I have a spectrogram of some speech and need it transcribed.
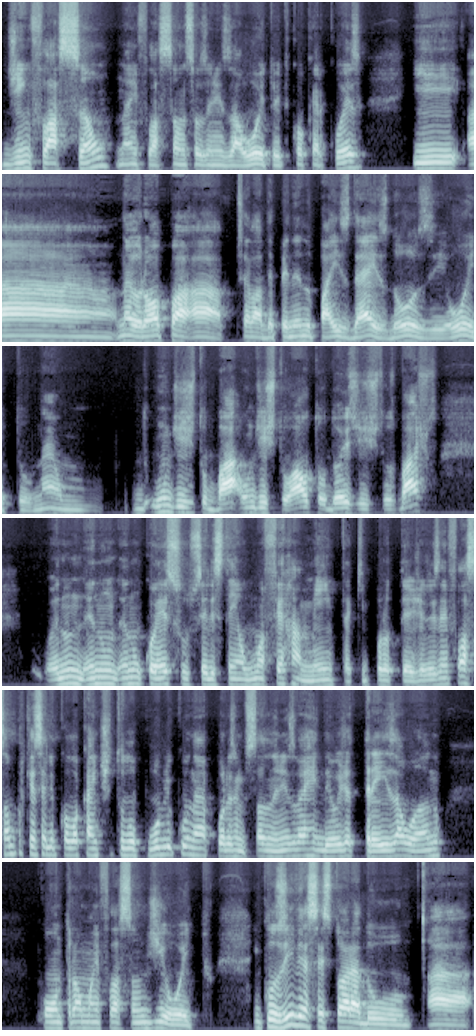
de inflação, né, inflação nos Estados Unidos a 8, 8 qualquer coisa, e na Europa, a, sei lá, dependendo do país, 10, 12, 8, né, um, um dígito, ba um dígito alto ou dois dígitos baixos, eu não, eu, não, eu não conheço se eles têm alguma ferramenta que proteja eles da inflação, porque se ele colocar em título público, né, por exemplo, os Estados Unidos vai render hoje 3 ao ano contra uma inflação de 8. Inclusive, essa história do, a,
